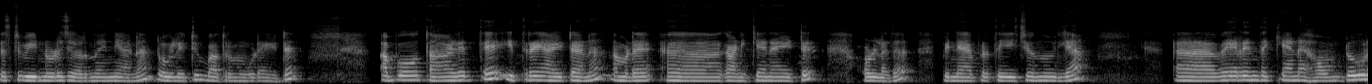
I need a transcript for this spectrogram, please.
ജസ്റ്റ് വീടിനോട് ചേർന്ന് തന്നെയാണ് ടോയ്ലറ്റും ബാത്റൂമും കൂടെ ആയിട്ട്. അപ്പോൾ താഴത്തെ ഇത്രയായിട്ടാണ് നമ്മുടെ കാണിക്കാനായിട്ട് ഉള്ളത്. പിന്നെ പ്രത്യേകിച്ചൊന്നുമില്ല. വേറെ എന്തൊക്കെയാണ് ഹോം ടൂർ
